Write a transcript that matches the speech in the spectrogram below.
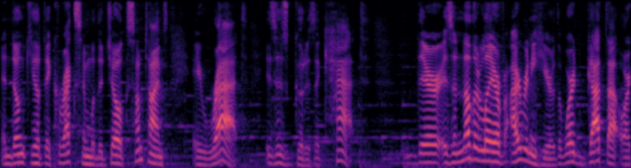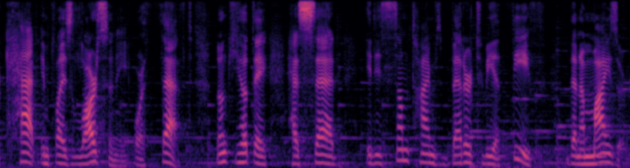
and Don Quixote corrects him with a joke. Sometimes a rat is as good as a cat. There is another layer of irony here. The word gata or cat implies larceny or theft. Don Quixote has said, it is sometimes better to be a thief than a miser.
